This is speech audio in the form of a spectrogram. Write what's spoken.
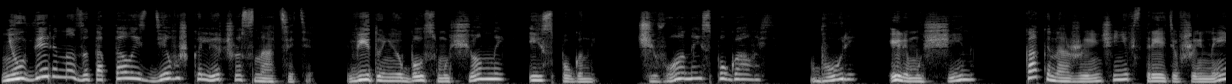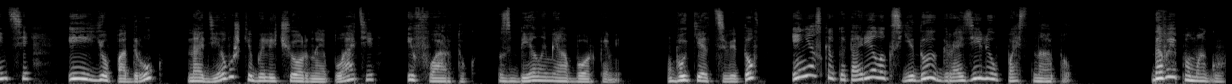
неуверенно затопталась девушка лет шестнадцати. Вид у нее был смущенный и испуганный. Чего она испугалась? Бури или мужчины? Как и на женщине, встретившей Нэнси и ее подруг, на девушке были черное платье и фартук с белыми оборками. Букет цветов и несколько тарелок с едой грозили упасть на пол. «Давай помогу»,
